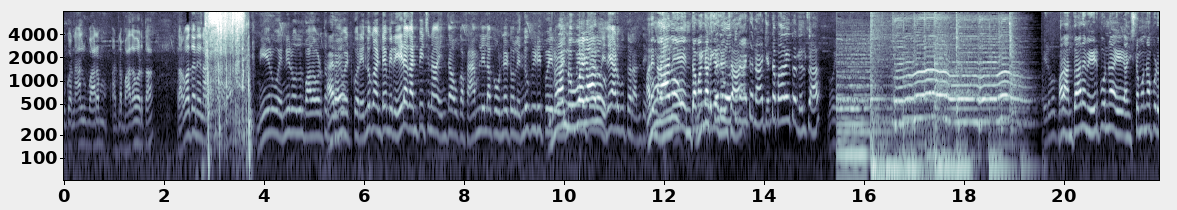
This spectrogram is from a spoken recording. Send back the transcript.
ఒక నాలుగు వారం అట్లా బాధపడతా. తర్వాత నేను మీరు ఎన్ని రోజులు బాధపడతారు గుర్తు పెట్టుకోరు? ఎందుకంటే మీరు ఏడ కనిపించిన ఇంత ఒక ఫ్యామిలీ లాగా ఉండేటోళ్ళు ఎందుకు విడిపోయారు? నువ్వే? కాదు. ఇదే అడుగుతారు అంతే. ఎంతమంది అడిగారు తెలుసా? అంటే నాకు ఎంత బాధ అవుతుందో తెలుసా? మరి అంతానం ఏడుపు ఉన్న ఇష్టం ఉన్నప్పుడు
